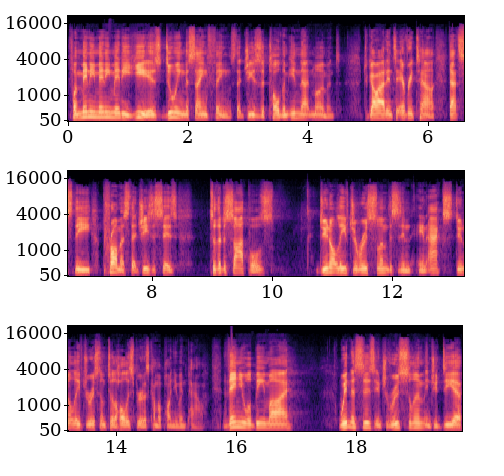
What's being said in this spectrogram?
for many, many, many years doing the same things that Jesus had told them in that moment to go out into every town. That's the promise that Jesus says to the disciples do not leave Jerusalem. This is in, in Acts. Do not leave Jerusalem till the Holy Spirit has come upon you in power. Then you will be my witnesses in Jerusalem, in Judea,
